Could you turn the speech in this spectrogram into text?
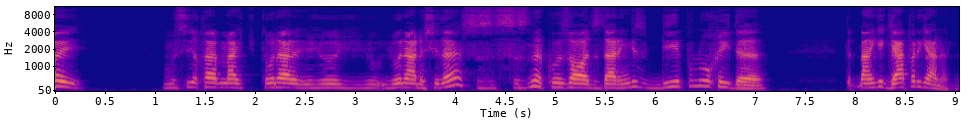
Ey musiqa maktab to'nal- yo'nalishida siz- sizni ko'zi ojizlaringiz bepul o'qiydi deb menga gapirgan edi.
